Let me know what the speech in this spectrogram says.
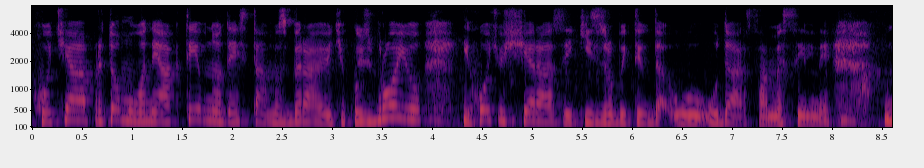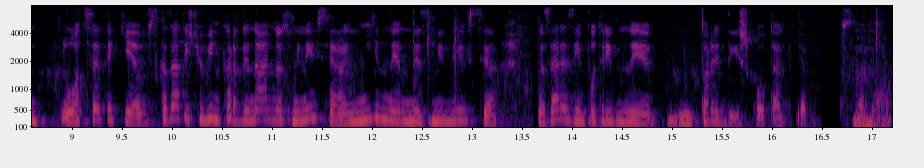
Хоча при тому вони активно десь там збирають якусь зброю і хочуть ще раз якийсь зробити удар саме сильний. Оце таке. Сказати, що він кардинально змінився, ні, не, не змінився. Зараз їм потрібна передишка, отак я б сказала. Мгм.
